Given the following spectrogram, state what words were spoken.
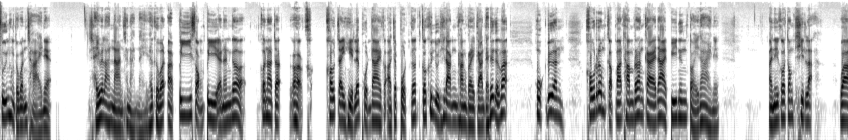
ฟื้นของตะวันฉายเนี่ย ใช้เวลานานขนาดไหน ถ้าเกิดว่าอะปี 2 ปี อันนั้นก็ก็น่าจะเข้าเข้าใจเหตุและผลได้ก็อาจจะปลดก็ก็ขึ้นอยู่ที่ทางทางรายการ แต่ถ้าเกิดว่า 6 เดือน เขาเริ่มกลับมาทำร่างกายได้ ปีหนึ่งต่อยได้เนี่ย อันนี้ก็ต้องคิดละว่า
